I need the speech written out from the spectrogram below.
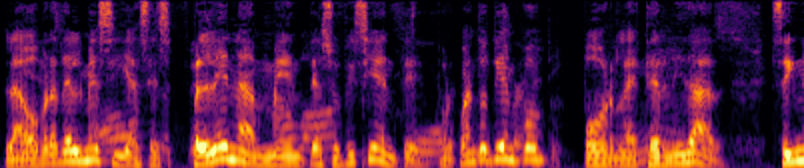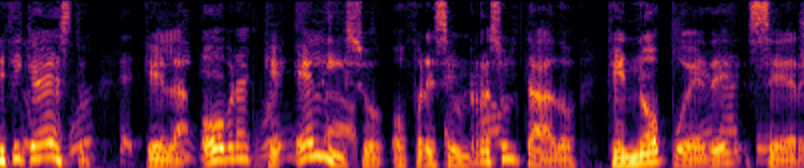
La obra del Mesías es plenamente suficiente. ¿Por cuánto tiempo? Por la eternidad. Significa esto, que la obra que Él hizo ofrece un resultado que no puede ser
